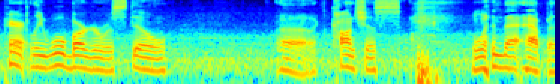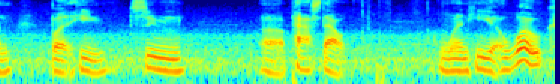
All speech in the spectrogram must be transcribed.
apparently Wilbarger was still uh, conscious when that happened but he soon uh, passed out when he awoke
